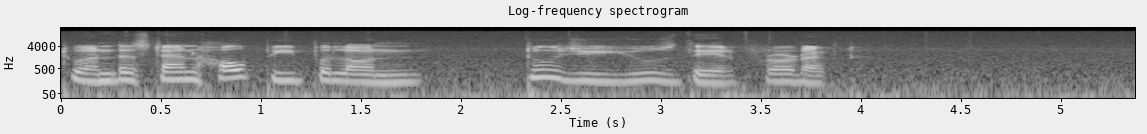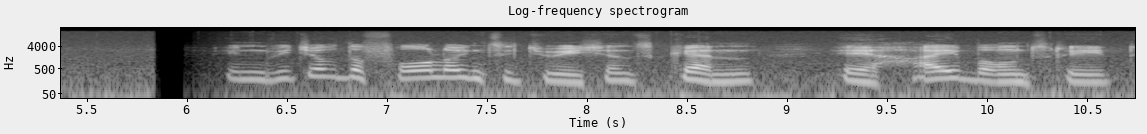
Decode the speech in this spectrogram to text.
To understand how people on 2G use their product. In which of the following situations can a high bounce rate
